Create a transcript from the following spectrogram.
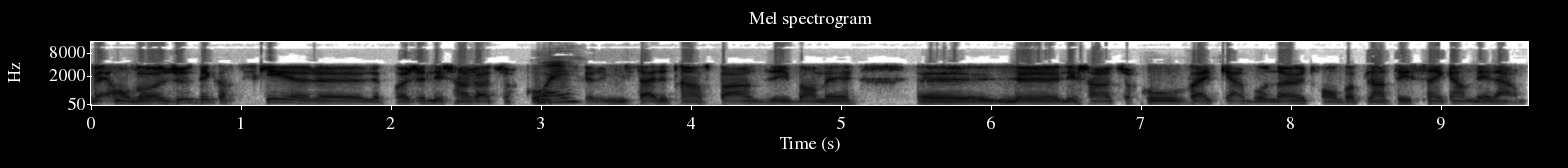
Ben, on va juste décortiquer euh, le, projet de l'échangeur turco parce que le ministère des Transports dit bon ben euh, l'échangeur turco va être carboneutre, on va planter 50 000 arbres.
